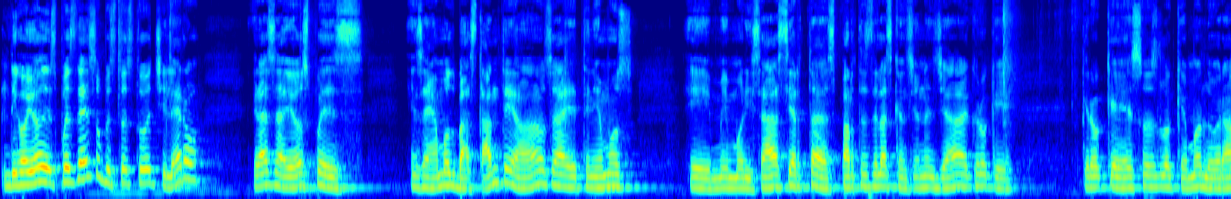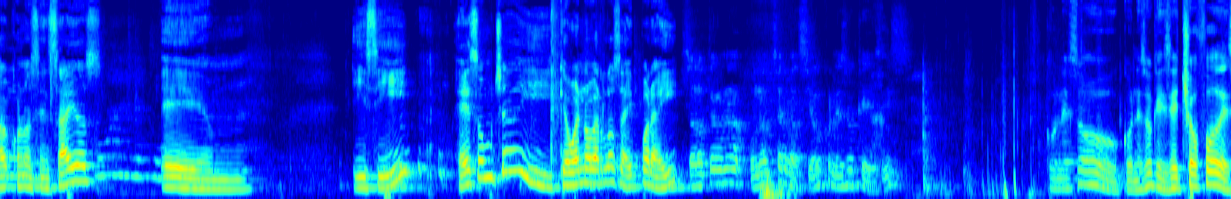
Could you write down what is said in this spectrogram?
Digo yo, después de eso, pues todo estuvo chilero. Gracias a Dios, pues ensayamos bastante, ¿ah? O sea, teníamos eh, memorizadas ciertas partes de las canciones ya. Creo que, creo que eso es lo que hemos logrado con los ensayos. Eh, y sí, eso mucha, y qué bueno verlos ahí por ahí. Solo tengo una, una observación con eso que decís. Con eso, con eso que dice Chofo de,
